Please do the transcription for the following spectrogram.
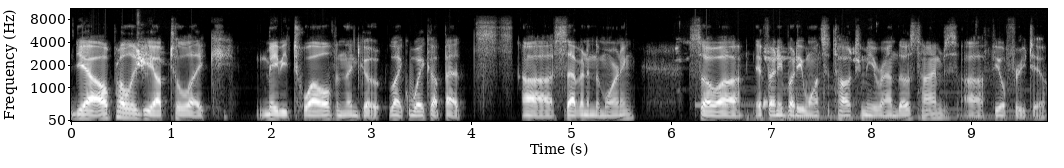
Yeah, I'll probably be up to like maybe 12 and then go like wake up at uh 7 in the morning. So uh if anybody wants to talk to me around those times, uh feel free to.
